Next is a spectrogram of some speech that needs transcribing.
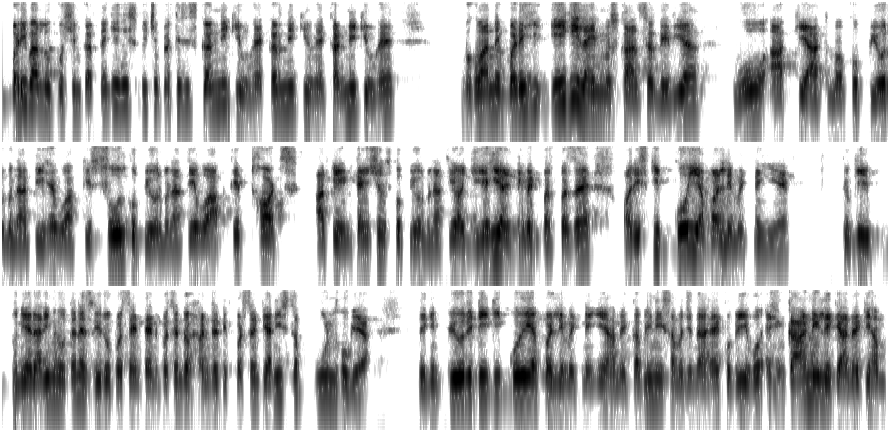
बड़ी बार लोग क्वेश्चन करते हैं कि स्पिरिचुअल प्रैक्टिस करनी क्यों है, करनी क्यों है, करनी क्यों है? भगवान ने बड़े ही एक ही लाइन में उसका आंसर दे दिया, वो आपकी आत्मा को प्योर बनाती है, वो आपकी सोल को प्योर बनाती है, वो आपके थॉट्स आपके इंटेंशन को प्योर बनाती है और यही अल्टीमेट पर्पज है और इसकी कोई अपर लिमिट नहीं है। क्योंकि दुनियादारी में होता है ना ज़ीरो परसेंट टेन परसेंट और हंड्रेड परसेंट यानी सब पूर्ण हो गया। लेकिन प्योरिटी की कोई अपर लिमिट नहीं है हमें कभी नहीं समझना है कभी वो अहंकार नहीं लेके आना कि हम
